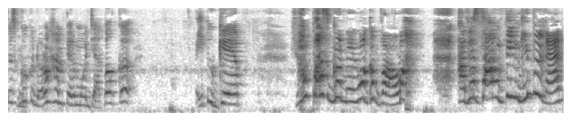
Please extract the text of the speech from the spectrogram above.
Terus gue kedorong hampir mau jatuh ke itu gap. cuma pas gue nengok ke bawah ada something gitu kan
